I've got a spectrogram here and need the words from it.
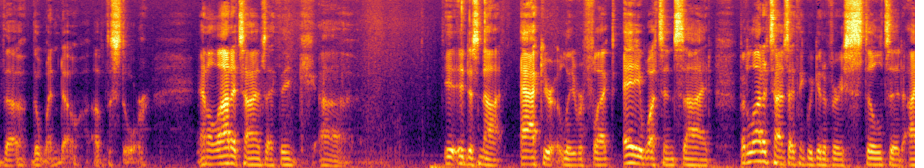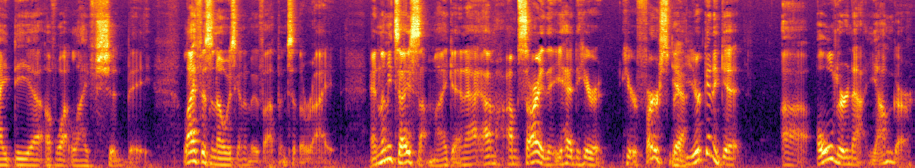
the the window of the store, and a lot of times I think uh, it, it does not accurately reflect a what's inside, but a lot of times I think we get a very stilted idea of what life should be. Life isn't always going to move up and to the right. And let me tell you something, Mike. And I, I'm I'm sorry that you had to hear it here first, but Yeah. you're going to get uh, older, not younger.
